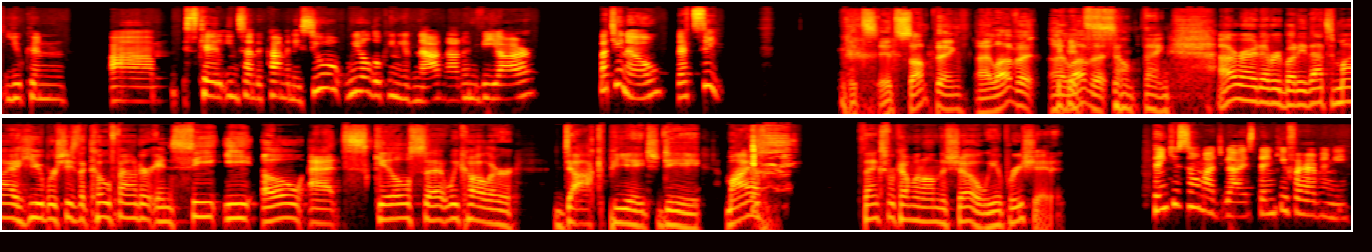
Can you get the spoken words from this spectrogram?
you can um, scale inside the company. So we are looking at that, not in VR, but you know, let's see. It's it's something. I love it. I love it's it. Something. All right, everybody. That's Maya Huber. She's the co-founder and CEO at Skillset. We call her Doc PhD. Maya, thanks for coming on the show. We appreciate it. Thank you so much, guys. Thank you for having me.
